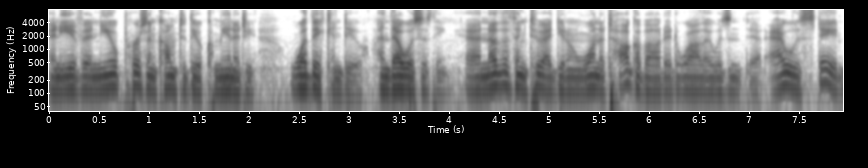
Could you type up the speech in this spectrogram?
and if a new person come to their community, what they can do, and that was the thing. Another thing too, I didn't want to talk about it while I was in, at Iowa State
